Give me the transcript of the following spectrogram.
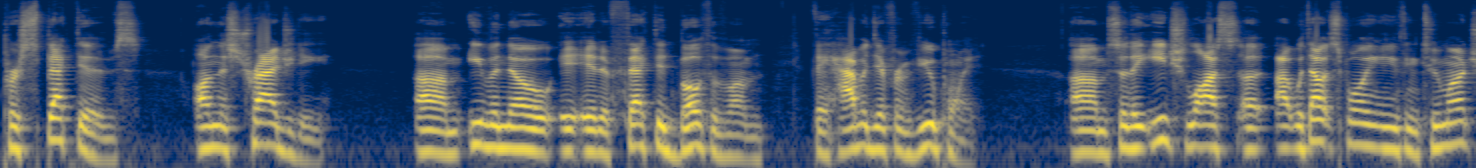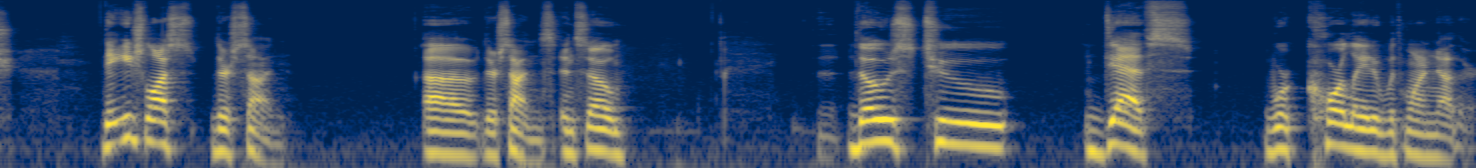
perspectives on this tragedy. Um, even though it, it affected both of them, they have a different viewpoint. Um, so they each lost, uh, uh, without spoiling anything too much, they each lost their son, uh, their sons, and so those two deaths were correlated with one another.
